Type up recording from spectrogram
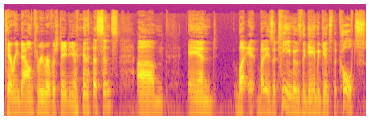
tearing down Three River Stadium in essence, um, and but it, but as a team it was the game against the Colts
